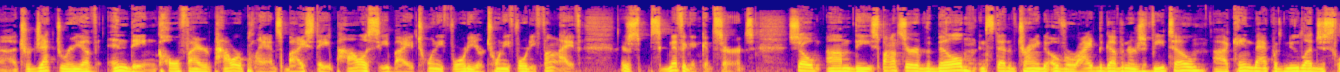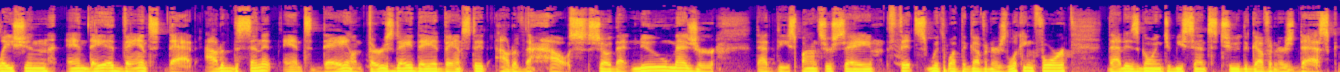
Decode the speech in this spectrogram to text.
uh, trajectory of ending coal fired power plants by state policy by 2040 or 2045, there's significant concerns. So um, the sponsor of the bill, instead of trying to override the governor's governor's veto, uh, came back with new legislation, and they advanced that out of the Senate. And today, on Thursday, they advanced it out of the House. So that new measure that the sponsors say fits with what the governor's looking for, that is going to be sent to the governor's desk.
